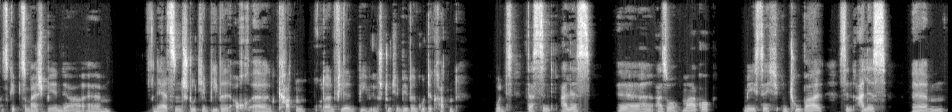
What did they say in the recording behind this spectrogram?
Es gibt zum Beispiel in der ähm, in der letzten Studienbibel auch äh, Karten oder in vielen Bibel, Studienbibeln gute Karten. Und das sind alles, äh, also Magog, Mesech und Tubal sind alles ähm,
